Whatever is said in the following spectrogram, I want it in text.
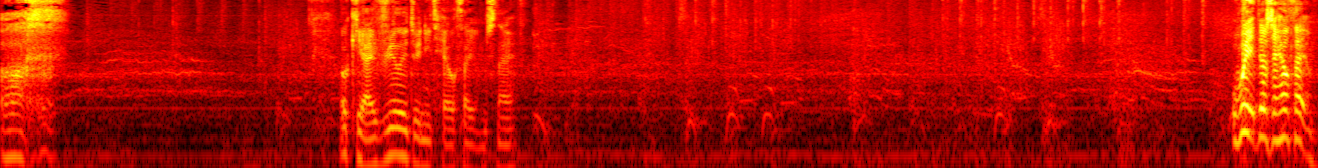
Ugh. Okay, I really do need health items now. Wait, there's a health item.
